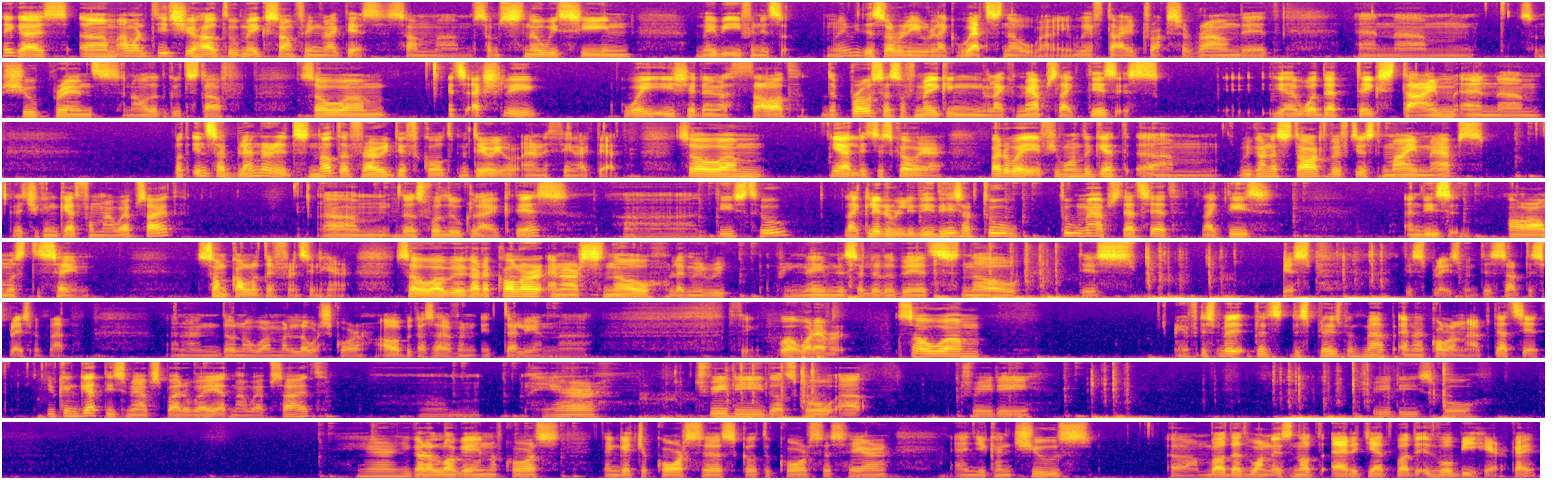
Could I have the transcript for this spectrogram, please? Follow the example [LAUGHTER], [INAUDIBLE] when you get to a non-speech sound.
Hey guys, um, I want to teach you how to make something like this. Some um, some snowy scene, maybe even it's maybe there's already like wet snow. Right? We have tire trucks around it, and um, some shoe prints and all that good stuff. So um, it's actually way easier than I thought. The process of making like maps like this is, yeah, well that takes time and. Um, but inside Blender, it's not a very difficult material or anything like that. So um, yeah, let's just go here. By the way, if you want to get, um, we're gonna start with just my maps that you can get from my website. Um, those will look like this. Uh, these two, like literally, th these are two two maps. That's it. Like these, and these are almost the same. Some color difference in here. So uh, we got a color and our snow. Let me re rename this a little bit. Snow, this, disp, displacement. This is our displacement map and I don't know why my lower score. Oh, because I have an Italian uh, thing. Well, whatever. So um, we have this displacement map and a color map. That's it. You can get these maps, by the way, at my website. Um, here, 3d.school, uh, 3d, 3d school. Here, you gotta log in, of course. Then get your courses. Go to courses here and you can choose um, well that one is not added yet but it will be here okay?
